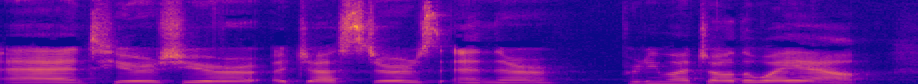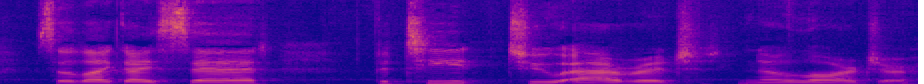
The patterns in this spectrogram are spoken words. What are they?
and here's your adjusters, and they're pretty much all the way out. So like I said, petite to average, no larger.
